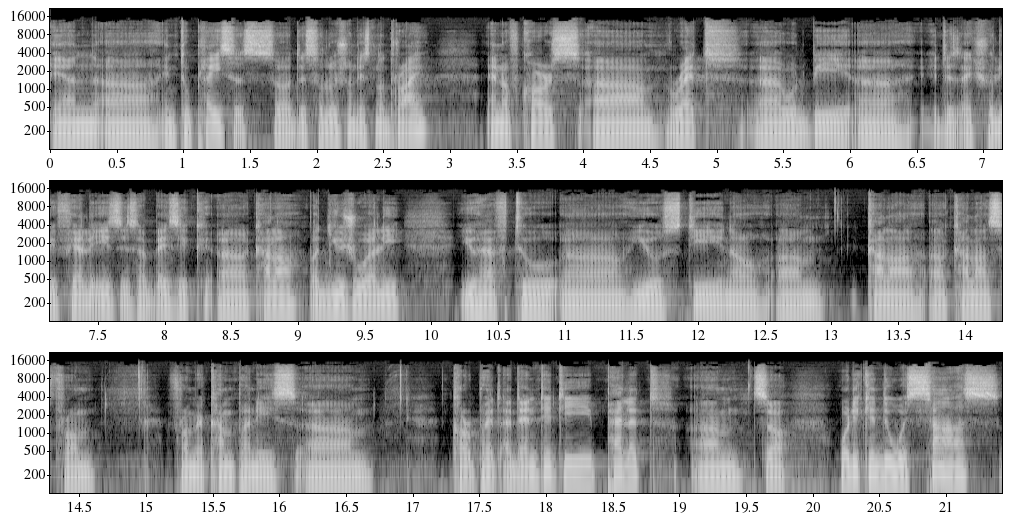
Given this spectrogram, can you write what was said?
in, uh, in two places. So the solution is not dry. And of course, uh, red uh, would be, uh, it is actually fairly easy. It's a basic uh, color, but usually you have to uh, use the, you know, um, color colors from, from your company's um, corporate identity palette. Um, so what you can do with Sass,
